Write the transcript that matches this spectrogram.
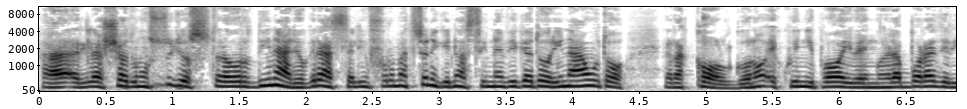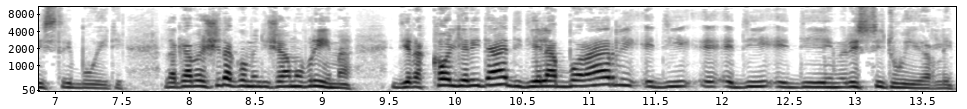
ha rilasciato uno studio straordinario grazie alle informazioni che i nostri navigatori in auto raccolgono e quindi poi vengono elaborati e distribuiti. La capacità, come diciamo prima, di raccogliere i dati, di elaborarli e di, e, e di, e di restituirli.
